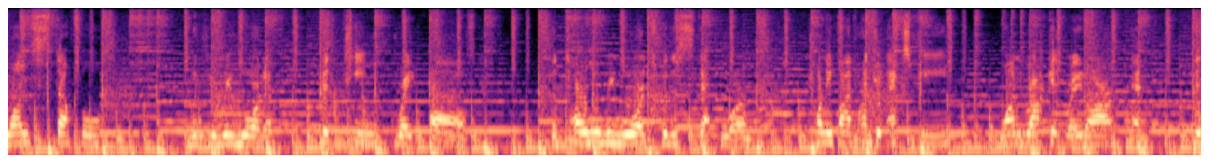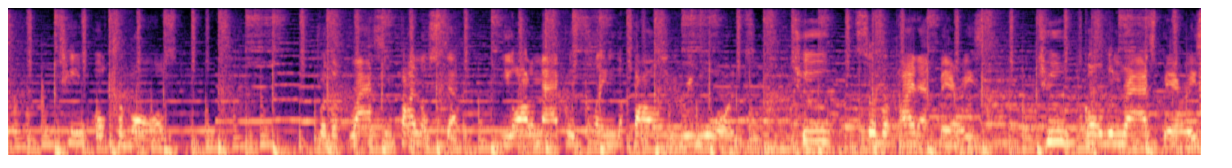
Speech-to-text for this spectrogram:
1 Stufful with your reward of 15 great balls. The total rewards for this step were 2500 XP, 1 rocket radar, and 15 ultra balls. For the last and final step, you automatically claim the following rewards. 2 silver pineapple berries, 2 golden raspberries,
